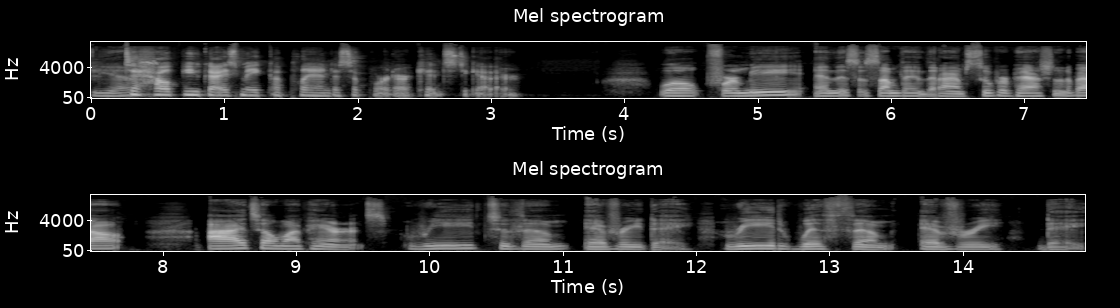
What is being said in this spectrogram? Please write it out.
yes. to help you guys make a plan to support our kids together? Well, for me, and this is something that I am super passionate about, I tell my parents read to them every day, read with them every day.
